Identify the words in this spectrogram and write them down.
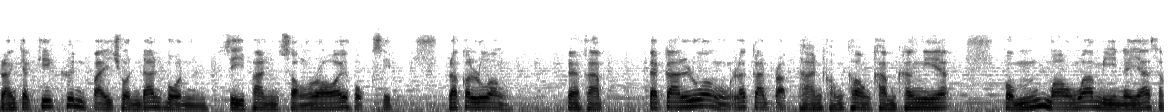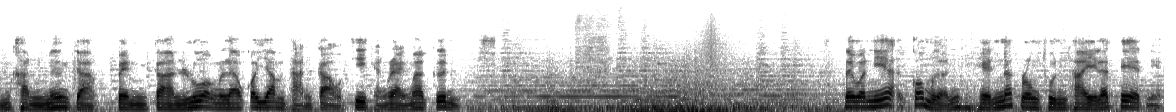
หลังจากที่ขึ้นไปชนด้านบน 4,260 แล้วก็ล่วงนะครับ แต่การล่วงและการปรับฐานของทองคำครั้งนี้ ผมมองว่ามีนัยสำคัญเนื่องจากเป็นการล่วงแล้วก็ย่ำฐานเก่าที่แข็งแรงมากขึ้น ในวันนี้ก็เหมือนเห็นนักลงทุนไทยและเทศเนี่ย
